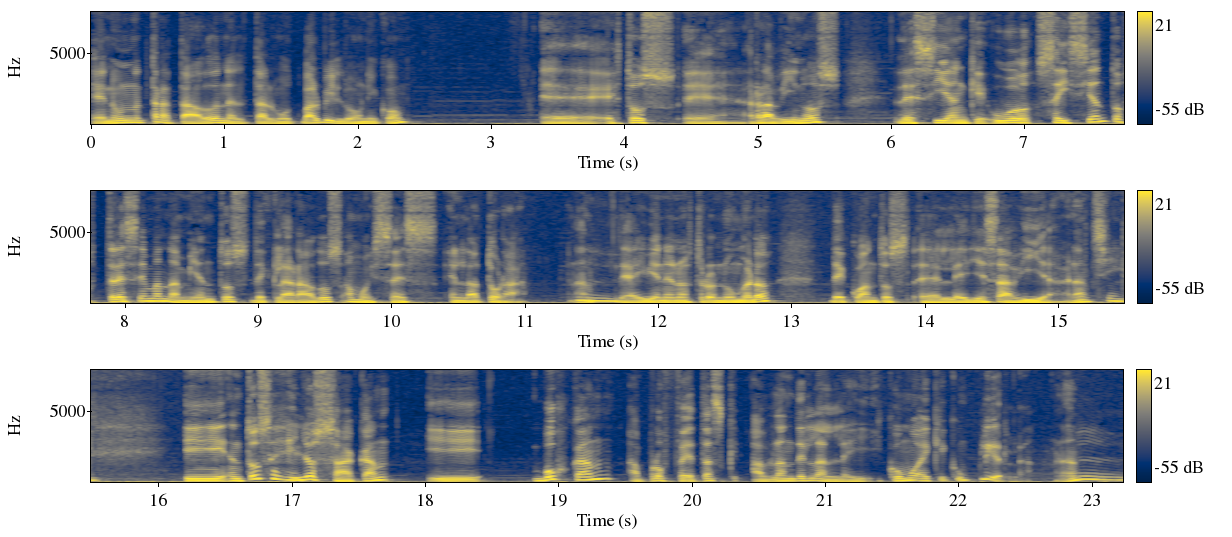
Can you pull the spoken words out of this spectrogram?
en un tratado, en el Talmud babilónico, eh, estos eh, rabinos decían que hubo 613 mandamientos declarados a Moisés en la Torá. Mm. De ahí viene nuestro número de cuántas eh, leyes había, ¿verdad? Sí. Y entonces ellos sacan y buscan a profetas que hablan de la ley y cómo hay que cumplirla. Mm.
